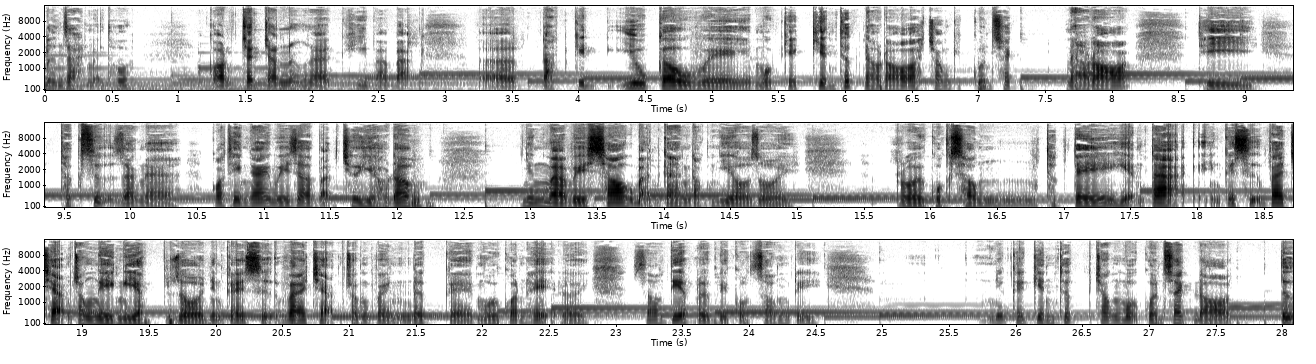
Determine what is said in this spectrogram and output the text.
Đơn giản vậy thôi. Còn chắc chắn rằng là khi mà bạn uh, đặt cái yêu cầu về một cái kiến thức nào đó ở trong cái cuốn sách nào đó thì thực sự rằng là có thể ngay bây giờ bạn chưa hiểu đâu. Nhưng mà về sau bạn càng đọc nhiều rồi rồi cuộc sống thực tế hiện tại những cái sự va chạm trong nghề nghiệp rồi những cái sự va chạm trong vấn được cái mối quan hệ rồi giao tiếp rồi về cuộc sống thì những cái kiến thức trong mỗi cuốn sách đó tự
